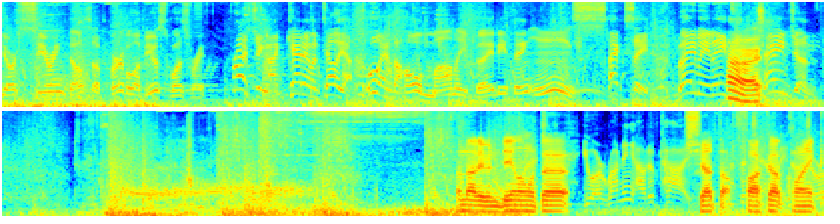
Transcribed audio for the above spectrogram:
Your searing dose of verbal abuse was refreshing, I can't even tell you. Ooh, and the whole mommy baby thing, mmm, sexy. Baby needs All a changing. I'm not even dealing with that. You are running out of time. Shut the fuck up, generators Clank.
